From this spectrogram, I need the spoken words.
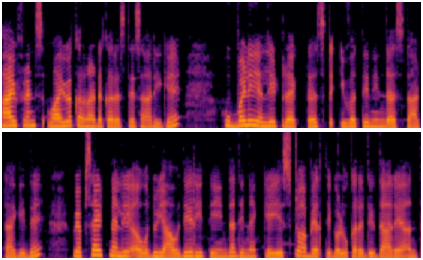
ಹಾಯ್ ಫ್ರೆಂಡ್ಸ್ ವಾಯುವ್ಯ ಕರ್ನಾಟಕ ರಸ್ತೆ ಸಾರಿಗೆ. ಹುಬ್ಬಳ್ಳಿಯಲ್ಲಿ ಟ್ರ್ಯಾಕ್ ಟೆಸ್ಟ್ ಇವತ್ತಿನಿಂದ ಸ್ಟಾರ್ಟ್ ಆಗಿದೆ. ವೆಬ್ಸೈಟ್ನಲ್ಲಿ ಅವರು ಯಾವುದೇ ರೀತಿಯಿಂದ ದಿನಕ್ಕೆ ಎಷ್ಟು ಅಭ್ಯರ್ಥಿಗಳು ಕರೆದಿದ್ದಾರೆ ಅಂತ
